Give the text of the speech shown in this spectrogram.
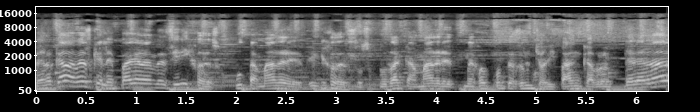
pero cada vez que le pagan han de decir, hijo de su puta madre, hijo de su sudaca madre, mejor ponte a hacer un choripán, cabrón. De verdad,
